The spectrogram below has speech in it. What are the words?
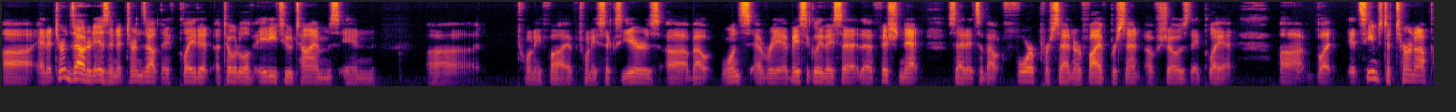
uh, and it turns out it isn't. It turns out they've played it a total of eighty-two times in 25, 26 years. Uh, about once every. Basically, they said the Phish.net said it's about 4% or 5% of shows they play it. Uh, but it seems to turn up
